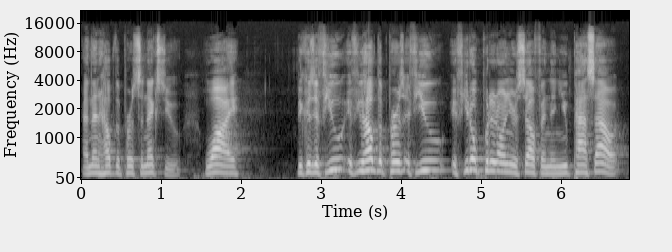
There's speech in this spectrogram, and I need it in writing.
and then help the person next to you. Why? Because if you if you help the person if you if you don't put it on yourself and then you pass out,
